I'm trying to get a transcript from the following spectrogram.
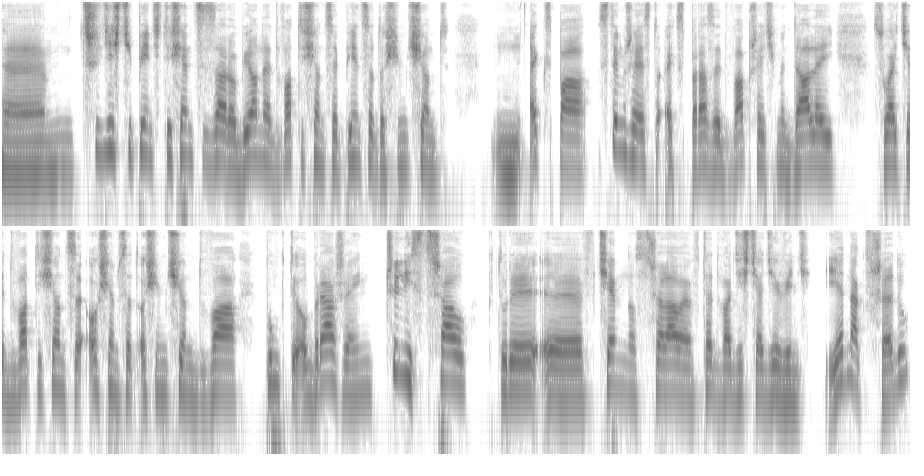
Em, 35 tysięcy zarobione, 2580 mm, expa, z tym, że jest to exp razy 2, przejdźmy dalej. Słuchajcie, 2882 punkty obrażeń, czyli strzał, który e, w ciemno strzelałem w T29 jednak wszedł,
